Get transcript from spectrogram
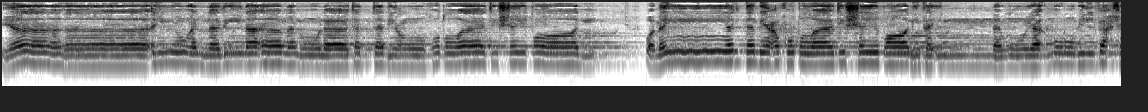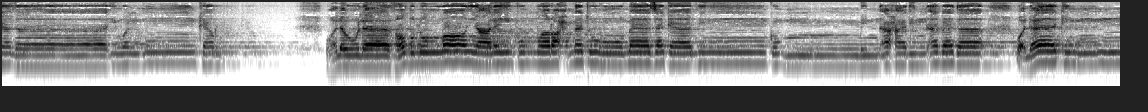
يا أيها الذين آمنوا لا تتبعوا خطوات الشيطان ومن يتبع خطوات الشيطان فإنه يأمر بالفحشاء والمنكر ولولا فضل الله عليكم ورحمته ما زكى منكم من أحد أبدا ولكن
